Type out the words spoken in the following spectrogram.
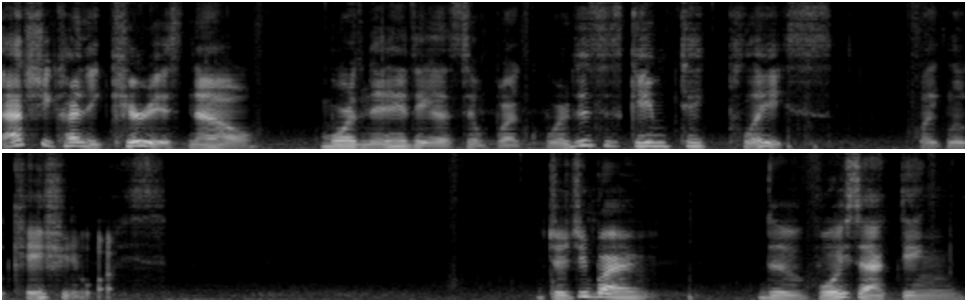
actually kind of curious now, more than anything, as to like where does this game take place? Like location wise. Judging by the voice acting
